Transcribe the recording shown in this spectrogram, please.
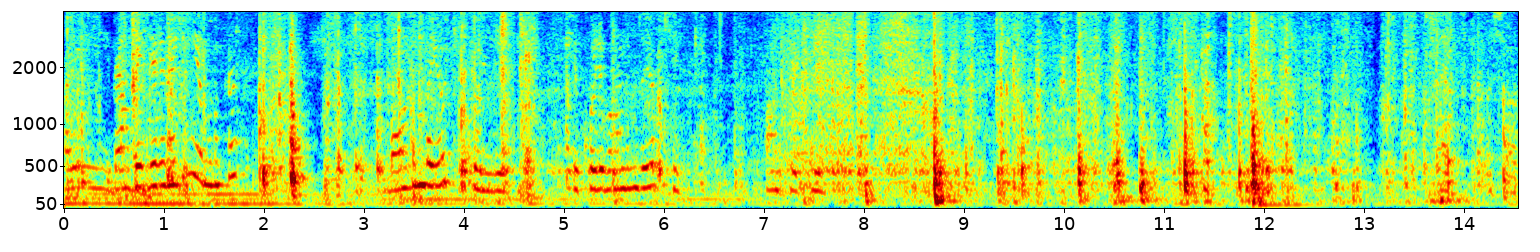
Ay ben beceremedim ya bunu kız. Bandım da yok ki koli. Şey, koli bandım da yok ki. Başardım.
